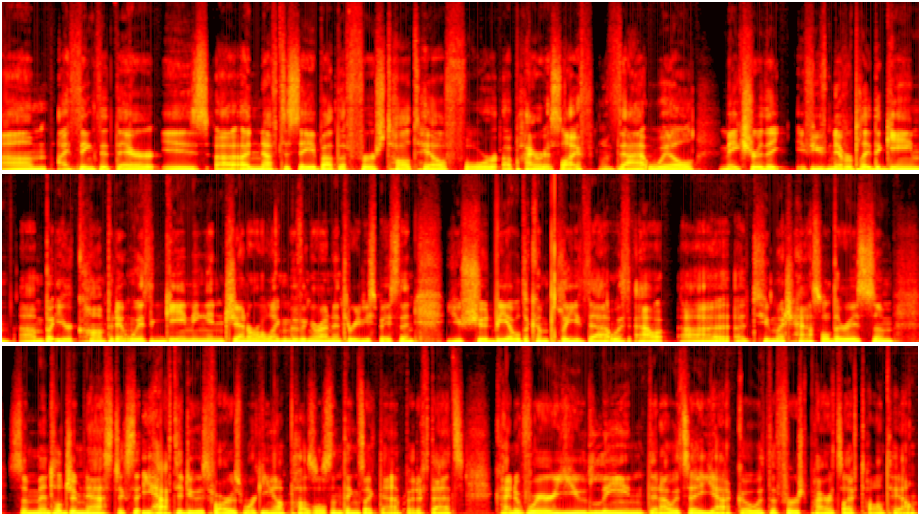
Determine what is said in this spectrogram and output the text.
um, I think that there is uh, enough to say about the first tall tale for a pirate's life that will make sure that if you've never played the game, um, but you're competent with gaming in general, like moving around in 3D space, then you should be able to complete that without uh, too much hassle. There is some some mental gymnastics that you have to do as far as working out puzzles and things like that. But if that's kind of where you lean, then I would say, yeah, go with the first Pirate's Life Tall Tale.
